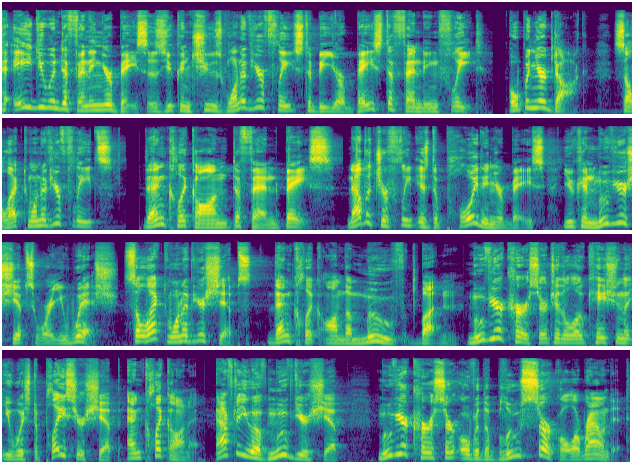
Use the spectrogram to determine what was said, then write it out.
To aid you in defending your bases, you can choose one of your fleets to be your base defending fleet. Open your dock, select one of your fleets, then click on Defend Base. Now that your fleet is deployed in your base, you can move your ships where you wish. Select one of your ships, then click on the Move button. Move your cursor to the location that you wish to place your ship and click on it. After you have moved your ship, Move your cursor over the blue circle around it.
